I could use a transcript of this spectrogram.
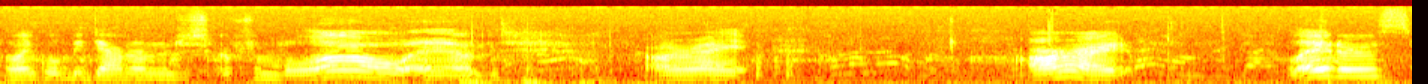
The link will be down in the description below. And, alright. Alright. Laters.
